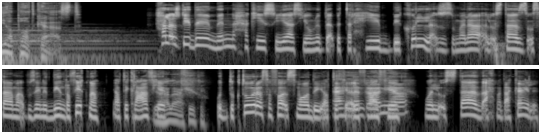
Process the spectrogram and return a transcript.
رؤيا بودكاست. حلقة جديدة من حكي سياسي ونبدأ بالترحيب بكل الزملاء الأستاذ أسامة أبو زين الدين رفيقنا يعطيك العافية. يا هلا والدكتورة صفاء صمادي يعطيك أهلاً ألف عافية. رانيا. والأستاذ أحمد عكايلة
